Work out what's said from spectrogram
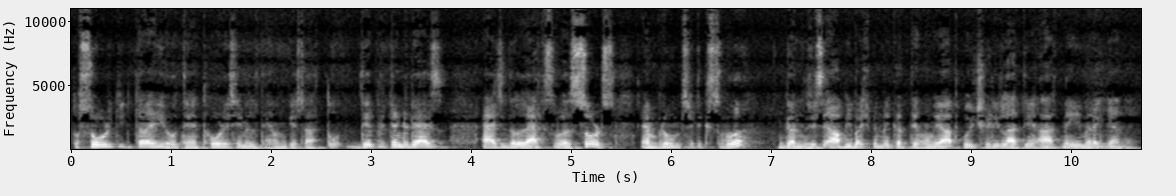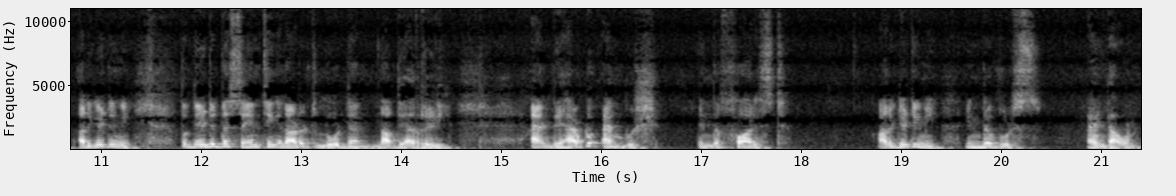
तो सोड की तरह ही होते हैं, थोड़े से मिलते हैं उनके साथ। तो they pretended as as the laths were swords and broom sticks were gun जैसे आप भी बचपन में करते होंगे, आप कोई छिड़ी लाते हैं, हाथ में ये मेरा गन है। आर गेटिंग मी तो they did the same thing in order to load them now they are ready and they have to ambush in the forest are getting me in the woods and down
